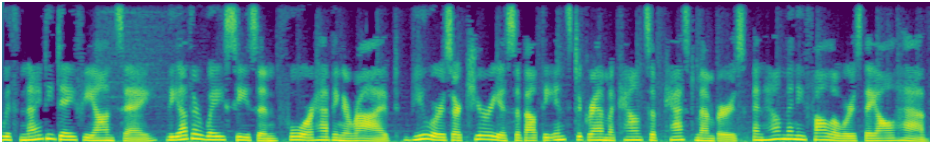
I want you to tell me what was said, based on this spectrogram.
With 90 Day Fiancé, The Other Way Season 4 having arrived, viewers are curious about the Instagram accounts of cast members, and how many followers they all have.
